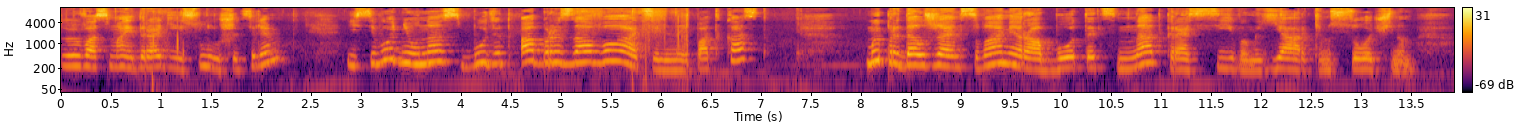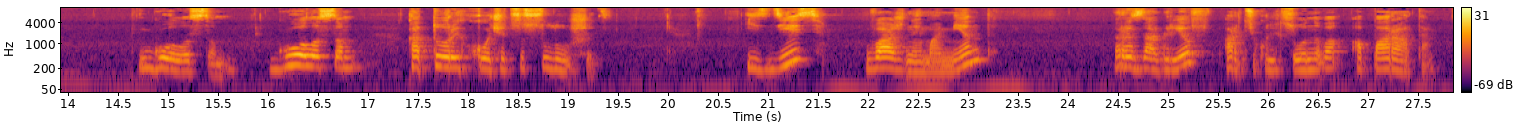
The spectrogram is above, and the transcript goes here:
Приветствую вас, мои дорогие слушатели. И сегодня у нас будет образовательный подкаст. Мы продолжаем с вами работать над красивым, ярким, сочным голосом. Голосом, который хочется слушать. И здесь важный момент – разогрев артикуляционного аппарата –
